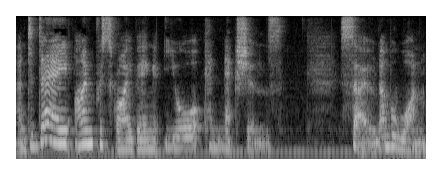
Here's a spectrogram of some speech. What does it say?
And today I'm prescribing your connections. So, number one,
